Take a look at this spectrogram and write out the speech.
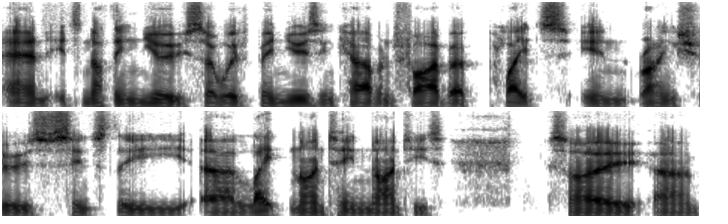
and it's nothing new. So we've been using carbon fiber plates in running shoes since the uh, late 1990s. So um,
